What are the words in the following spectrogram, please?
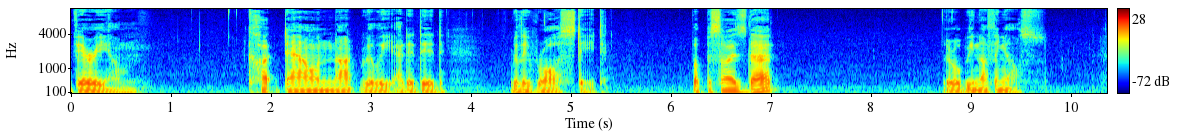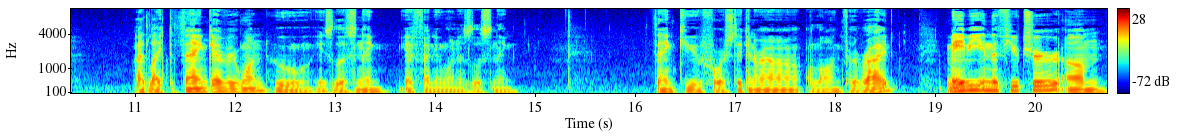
very um, cut down, not really edited, really raw state. But besides that, there will be nothing else. I'd like to thank everyone who is listening, if anyone is listening. Thank you for sticking around along for the ride. Maybe in the future, um,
